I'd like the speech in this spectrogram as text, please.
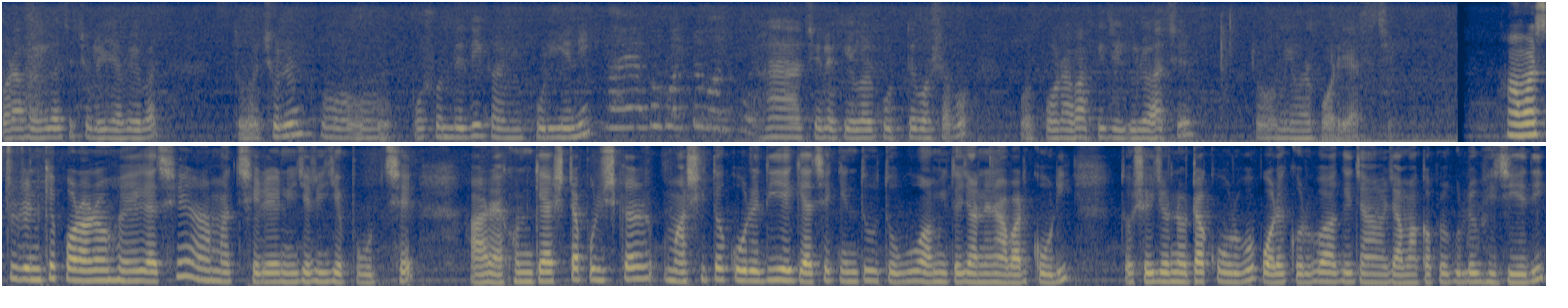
করা হয়ে গেছে, চলে যাবে এবার। তো চলুন পোষণ দিক আমি পড়িয়ে নিই। হ্যাঁ ছেলেকে এবার পড়তে বসাবো, ওর পড়া বাকি যেগুলো আছে, তো আমি এবার পরে আসছি। আমার স্টুডেন্টকে পড়ানো হয়ে গেছে আর আমার ছেলে নিজে নিজে পড়ছে। আর এখন গ্যাসটা পরিষ্কার, মাসি তো করে দিয়ে গেছে, কিন্তু তবু আমি তো জানেন আবার করি। তো সেই জন্য ওটা করব, পরে করব, আগে জামা কাপড়গুলো ভিজিয়ে দিই।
